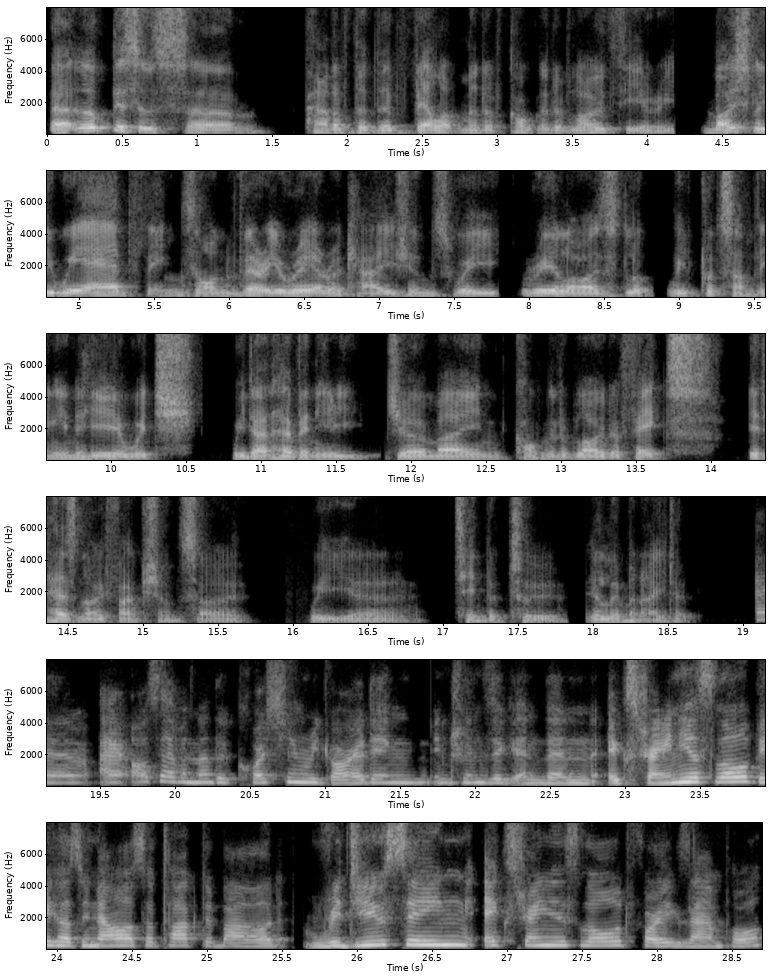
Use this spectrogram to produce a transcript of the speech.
look, this is um, part of the development of cognitive load theory. Mostly we add things on very rare occasions. We realized, look, we've put something in here which we don't have any germane cognitive load effects. It has no function. So we uh, tended to eliminate it. Um, I also have another question regarding intrinsic and then extraneous load because we now also talked about reducing extraneous load, for example.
